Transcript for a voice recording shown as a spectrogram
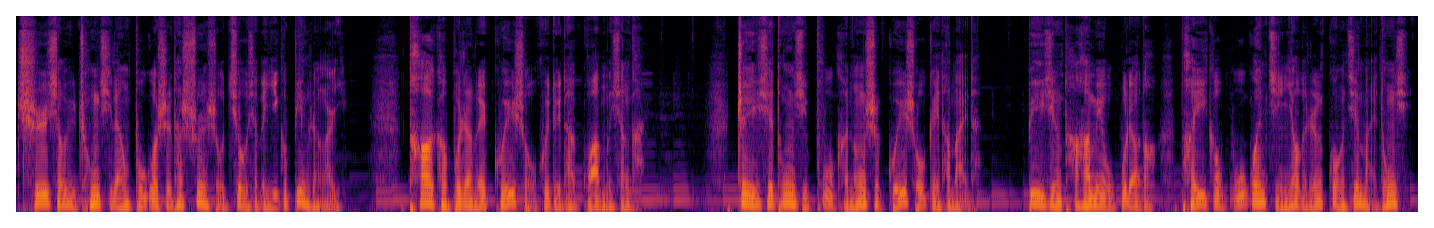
池小雨充其量不过是他顺手救下的一个病人而已，他可不认为鬼手会对他刮目相看。这些东西不可能是鬼手给他买的，毕竟他还没有无聊到陪一个无关紧要的人逛街买东西。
